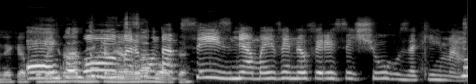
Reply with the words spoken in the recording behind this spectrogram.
Daqui a pouco a gente dá enquanto- Ô, dica, né? mano, contar pra vocês, minha mãe veio me oferecer churros aqui, mano.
